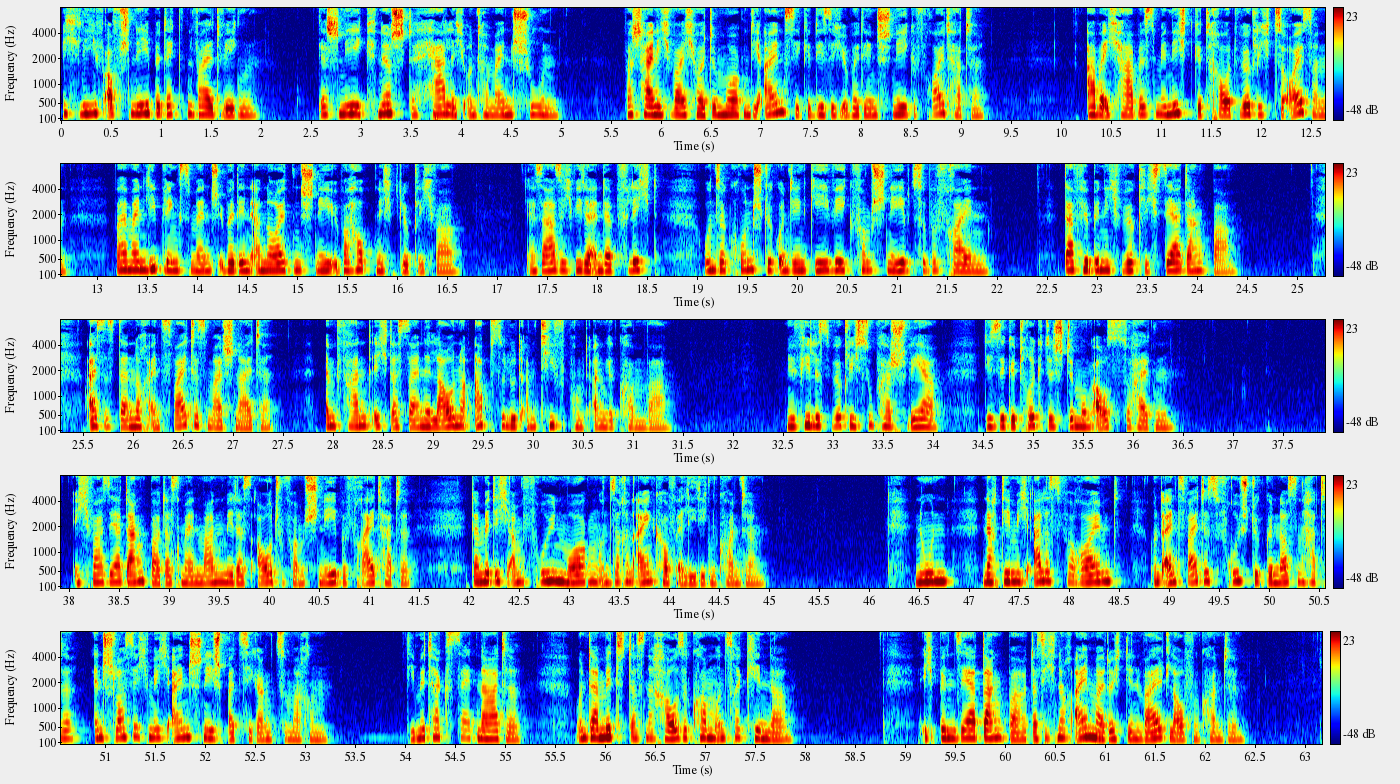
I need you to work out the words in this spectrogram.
Ich lief auf schneebedeckten Waldwegen. Der Schnee knirschte herrlich unter meinen Schuhen. Wahrscheinlich war ich heute Morgen die Einzige, die sich über den Schnee gefreut hatte. Aber ich habe es mir nicht getraut, wirklich zu äußern, weil mein Lieblingsmensch über den erneuten Schnee überhaupt nicht glücklich war. Er sah sich wieder in der Pflicht, unser Grundstück und den Gehweg vom Schnee zu befreien. Dafür bin ich wirklich sehr dankbar. Als es dann noch ein zweites Mal schneite, empfand ich, dass seine Laune absolut am Tiefpunkt angekommen war. Mir fiel es wirklich super schwer, diese gedrückte Stimmung auszuhalten. Ich war sehr dankbar, dass mein Mann mir das Auto vom Schnee befreit hatte, damit ich am frühen Morgen unseren Einkauf erledigen konnte. Nun, nachdem ich alles verräumt und ein zweites Frühstück genossen hatte, entschloss ich mich, einen Schneespaziergang zu machen. Die Mittagszeit nahte, und damit das Nachhausekommen unserer Kinder. Ich bin sehr dankbar, dass ich noch einmal durch den Wald laufen konnte.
